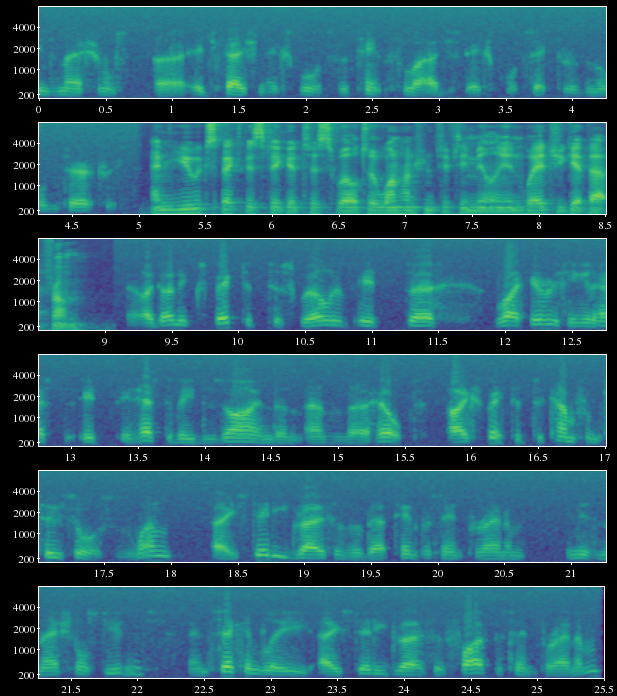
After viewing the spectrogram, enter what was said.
international uh, education exports the 10th largest export sector of the Northern Territory. And you expect this figure to swell to 150 million. Where did you get that from? I don't expect it to swell. It, it uh, like everything, it has to, it, it has to be designed and, and uh, helped. I expect it to come from two sources. One, a steady growth of about 10% per annum in international students, and secondly, a steady growth of 5% per annum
